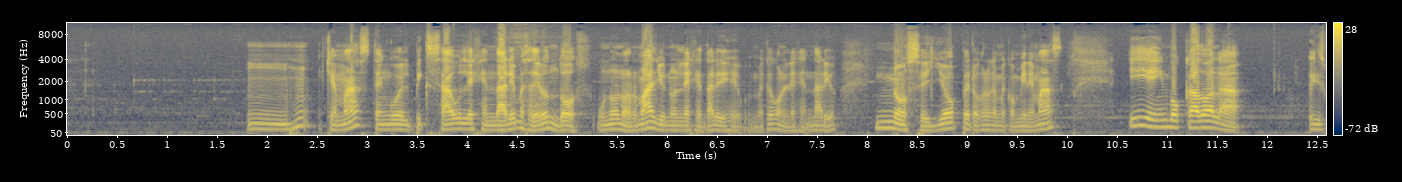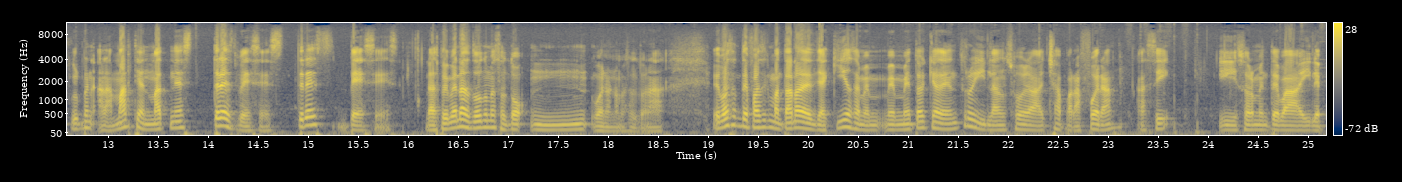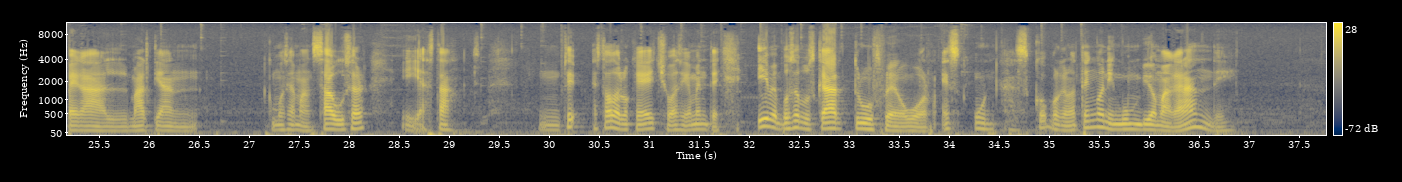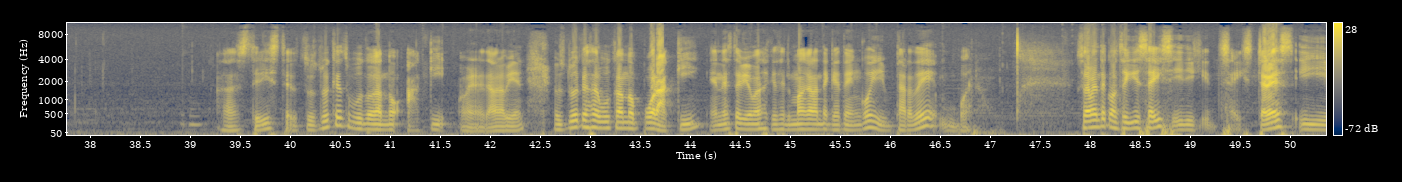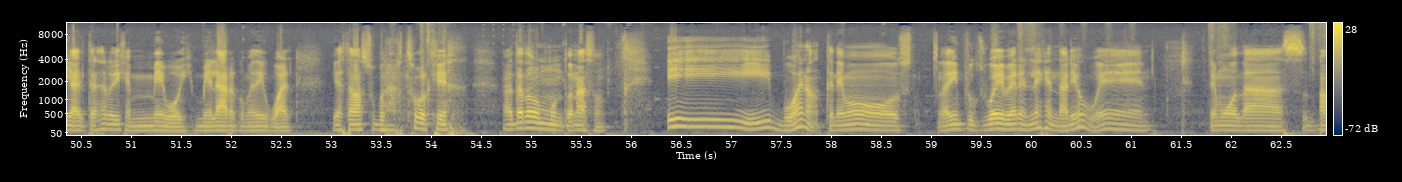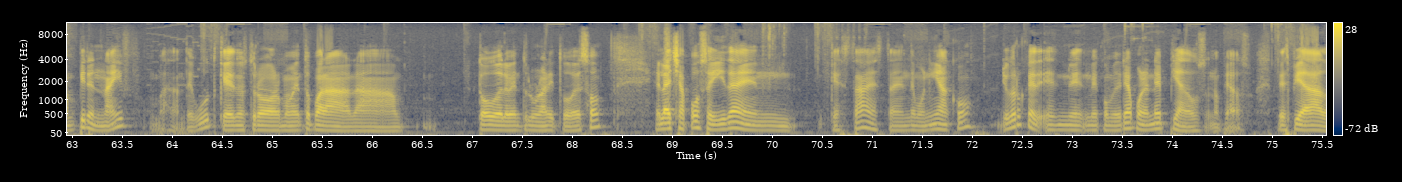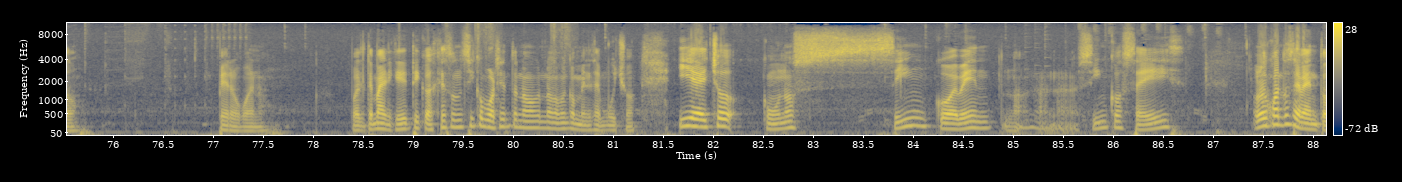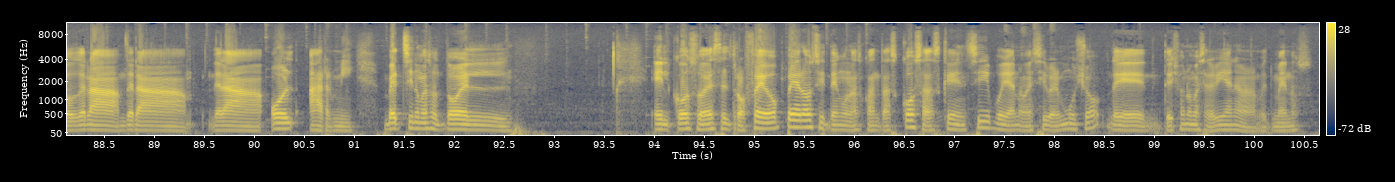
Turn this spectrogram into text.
¿Qué más? Tengo el Pixau legendario. Me salieron dos. Uno normal y uno legendario. Dije, pues me quedo con el legendario. No sé yo, pero creo que me conviene más. Y he invocado a la... Disculpen, a la Martian Madness tres veces. Tres veces. Las primeras dos no me soltó... bueno, no me soltó nada. Es bastante fácil matarla desde aquí. O sea, me, meto aquí adentro y lanzo la hacha para afuera. Así. Y solamente va y le pega al Martian... ¿Cómo se llaman? Saucer. Y ya está. Mm, sí, es todo lo que he hecho básicamente. Y me puse a buscar True War. Es un asco porque no tengo ningún bioma grande. O es triste. Lo tuve que estar buscando aquí. A ver, ahora bien. Los tuve que estar buscando por aquí. En este bioma que es el más grande que tengo. Y tardé. Bueno. Solamente conseguí 6 y dije 6, 3 y al tercero dije me voy, me largo, me da igual. Ya estaba súper harto porque ha tardado un montonazo. Y bueno, tenemos la Influx Waver en legendario, bueno. Tenemos las Vampire Knife, bastante good, que es nuestro armamento para la, todo el evento lunar y todo eso. El hacha poseída en... ¿Qué está? Está en demoníaco. Yo creo que me, me convendría ponerle piadoso, no piadoso, despiadado. Pero bueno, por el tema del crítico, es que son 5% no, no me convence mucho. Y he hecho como unos 5 eventos, no, no, no, 5, 6... Unos cuantos eventos de la, de la, de la Old Army. Betsy no me soltó el, el coso es el trofeo, pero sí tengo unas cuantas cosas que en sí pues ya no me sirven mucho. De, de hecho no me servían, ahora menos.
